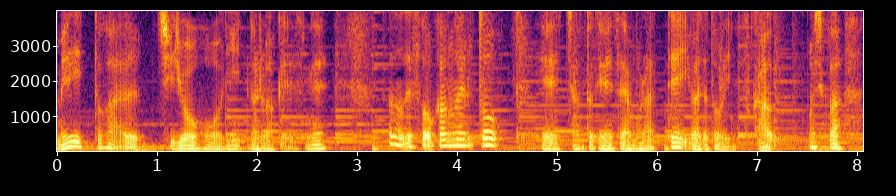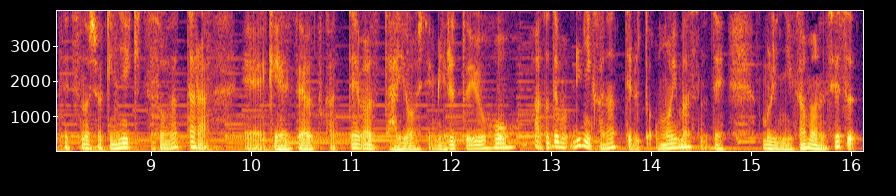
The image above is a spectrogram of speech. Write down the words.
メリットがある治療法になるわけですね。なのでそう考えると、え、ちゃんと原剤をもらって言われた通りに使う。もしくは熱の初期にきつそうだったら、えー、原剤を使ってまず対応してみるという方法はとても理にかなっていると思いますので無理に我慢せず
